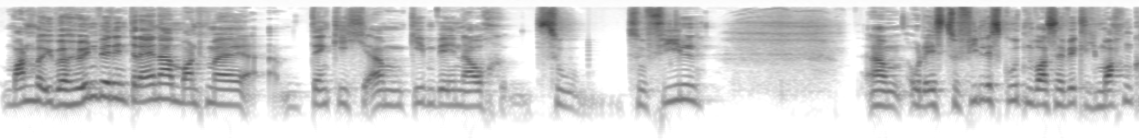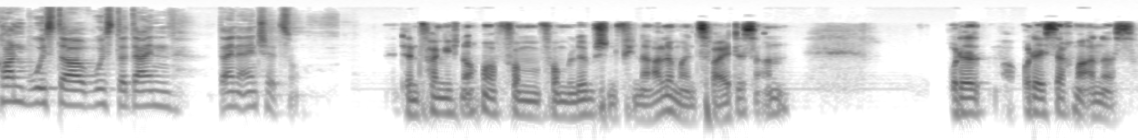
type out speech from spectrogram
manchmal überhöhen wir den Trainer, manchmal, denke ich, ähm, geben wir ihn auch zu, zu viel, ähm, oder ist zu viel des Guten, was er wirklich machen kann. Wo ist da, wo ist da dein, deine Einschätzung? Dann fange ich nochmal vom, vom Olympischen Finale, mein zweites an. Oder, oder ich sag mal anders.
